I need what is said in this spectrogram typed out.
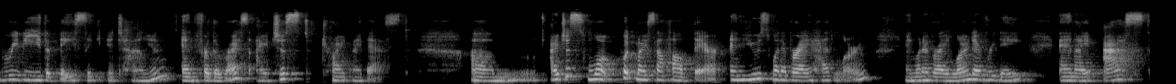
really the basic Italian, and for the rest, I just tried my best. Um, I just want put myself out there and use whatever I had learned and whatever I learned every day. And I asked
